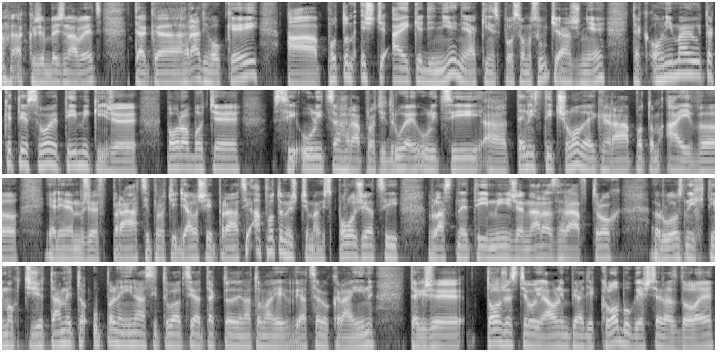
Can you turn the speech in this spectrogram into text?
akože bežná vec, tak uh, hrať hokej a potom ešte aj keď nie nejakým spôsobom súťažne, tak oni majú také tie svoje týmiky, že po robote si ulica hrá proti druhej ulici, a ten istý človek hrá potom aj v, ja neviem, že v práci proti ďalšej práci. A potom ešte majú spoložiaci vlastné týmy, že naraz hrá v troch rôznych týmoch, čiže tam je to úplne iná situácia, tak to je na tom aj viacero krajín, takže to, že ste boli na Olympiáde, klobúk ešte raz dole.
